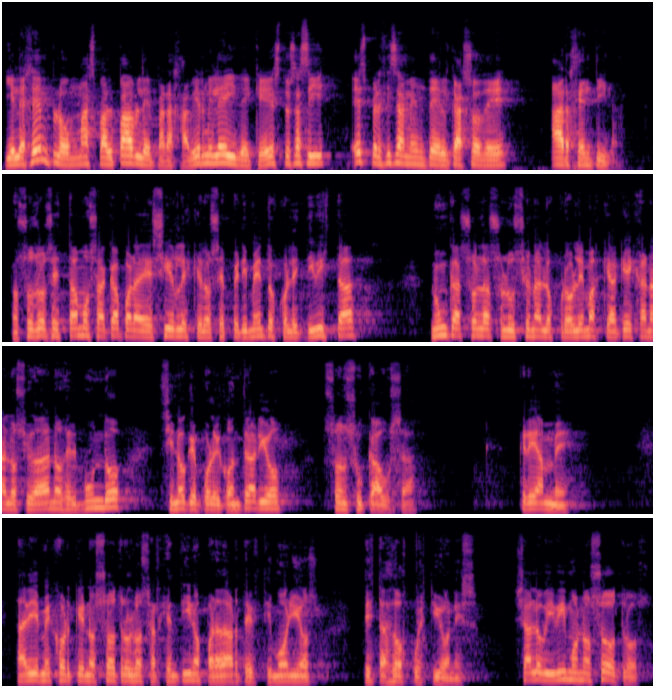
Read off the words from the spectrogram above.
y el ejemplo más palpable para Javier Milei de que esto es así es precisamente el caso de Argentina. Nosotros estamos acá para decirles que los experimentos colectivistas nunca son la solución a los problemas que aquejan a los ciudadanos del mundo, sino que por el contrario son su causa. Créanme, nadie mejor que nosotros los argentinos para dar testimonios de estas dos cuestiones. Ya lo vivimos nosotros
